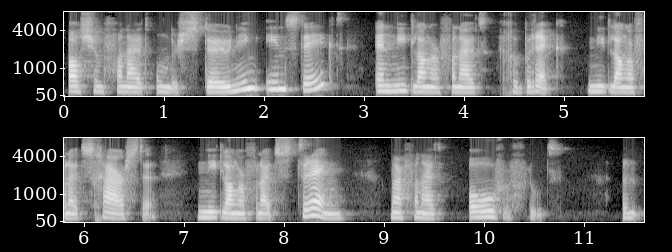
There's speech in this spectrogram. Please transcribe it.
als je hem vanuit ondersteuning insteekt en niet langer vanuit gebrek, niet langer vanuit schaarste, niet langer vanuit streng, maar vanuit overvloed. Een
